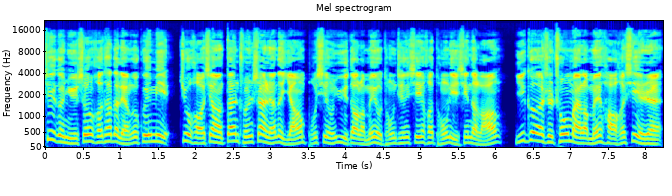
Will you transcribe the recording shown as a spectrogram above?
这个女生和她的两个闺蜜，就好像单纯善良的羊，不幸遇到了没有同情心和同理心的狼。一个是充满了美好和信任，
